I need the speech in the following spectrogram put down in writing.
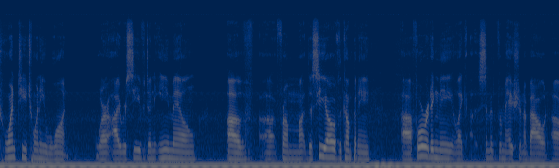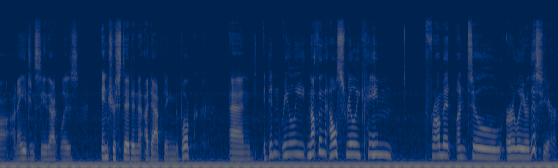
2021, where I received an email of uh, from the CEO of the company uh, forwarding me like some information about uh, an agency that was interested in adapting the book. And it didn't really nothing else really came from it until earlier this year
